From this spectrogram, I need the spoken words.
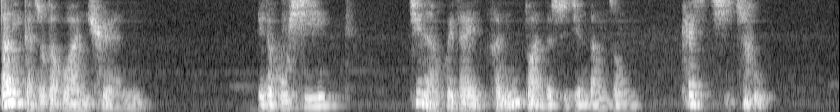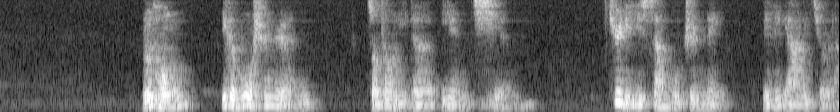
当你感受到不安全，你的呼吸竟然会在很短的时间当中开始急促，如同一个陌生人走到你的眼前，距离三步之内。你的压力就来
